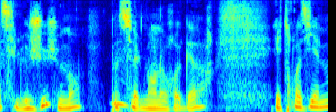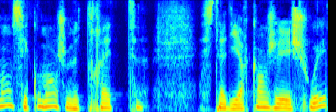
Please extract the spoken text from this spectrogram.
C'est le jugement, pas mm. seulement le regard. Et troisièmement, c'est comment je me traite. C'est-à-dire quand j'ai échoué,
